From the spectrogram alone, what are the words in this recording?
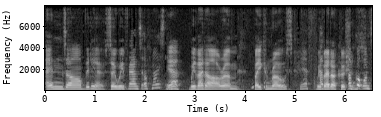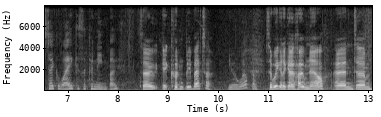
ends our video. So we've Rounds it off nicely. yeah, we've had our um, bacon rolls, Yes, we've I've- had our cushions. I've got one to take away because I couldn't eat both. So it couldn't be better. You're welcome. So we're going to go home now, and um,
